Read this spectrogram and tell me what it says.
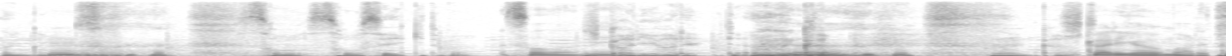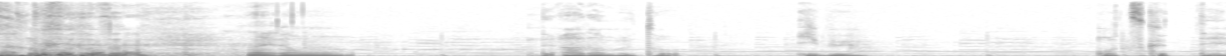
なんかもう、うん、そう創世記とか。そうだね。光あれ。みたいな。なんか、うんなんか。光が生まれた。そうそうそう。なんかもうでアダムとイブを作ってみ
